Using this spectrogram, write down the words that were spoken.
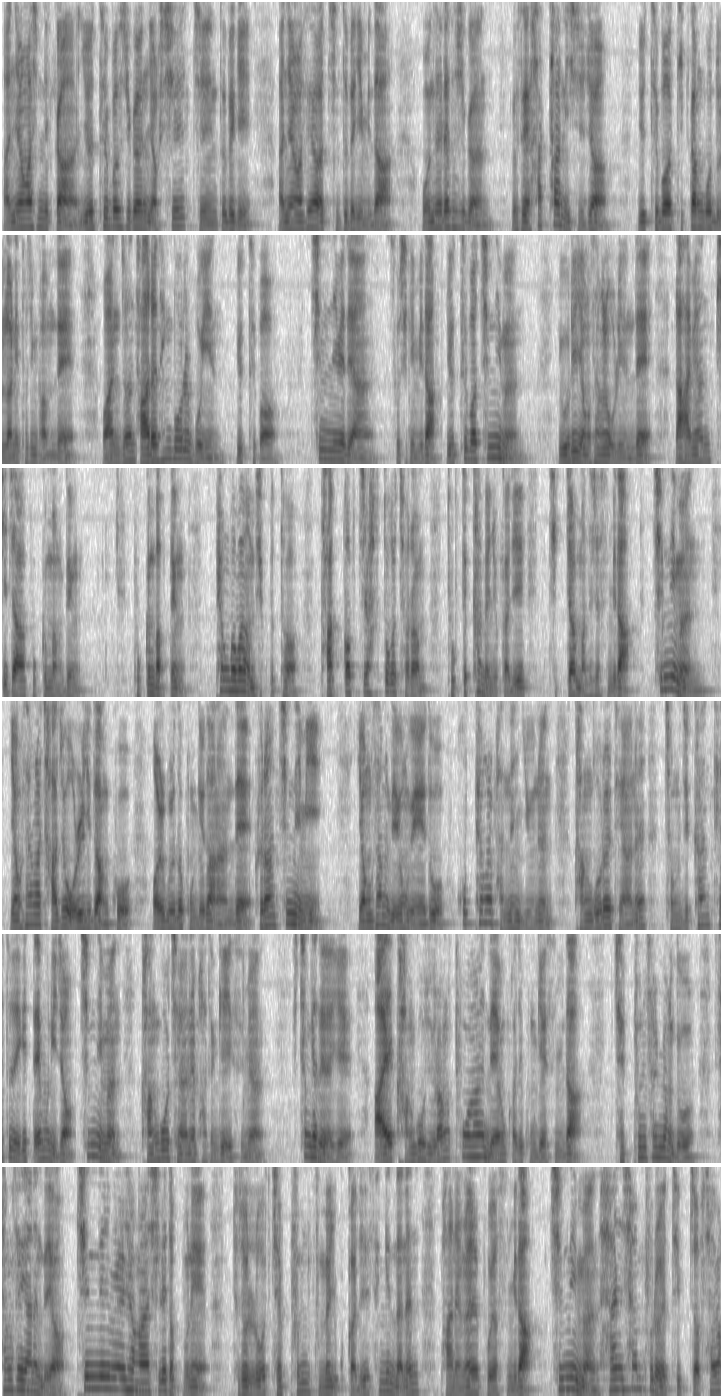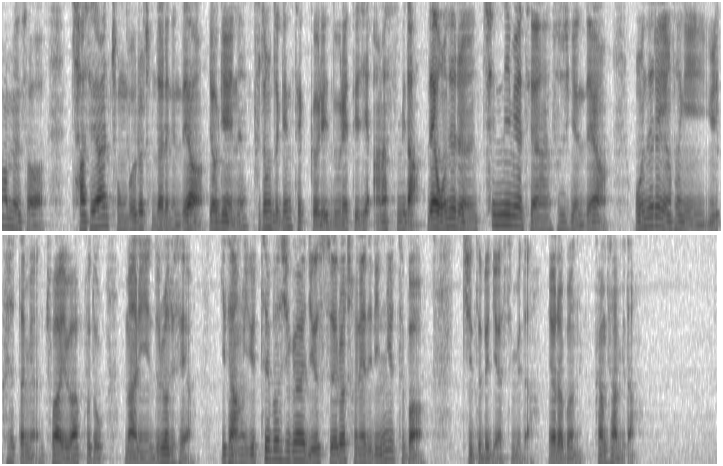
안녕하십니까. 유튜브 소식은 역시 진또배기. 안녕하세요. 진또배기입니다. 오늘의 소식은 요새 핫한 이슈죠. 유튜버 뒷광고 논란이 터진 가운데 완전 다른 행보를 보인 유튜버 침님에 대한 소식입니다. 유튜버 침님은 요리 영상을 올리는데 라면, 피자, 볶음밥 등 볶음밥 등 평범한 음식부터 닭 껍질 핫도그처럼 독특한 메뉴까지 직접 만드셨습니다. 칩님은 영상을 자주 올리지도 않고 얼굴도 공개도 안 하는데 그런 칩님이 영상 내용 외에도 호평을 받는 이유는 광고를 대하는 정직한 태도이기 때문이죠. 칩님은 광고 제안을 받은 게 있으면 시청자들에게 아예 광고주랑 통화한 내용까지 공개했습니다. 제품 설명도 상세히 하는데요. 친님을 향한 신뢰 덕분에 저절로 제품 구매 욕구까지 생긴다는 반응을 보였습니다. 침님은 한 샴푸를 직접 사용하면서 자세한 정보를 전달했는데요. 여기에는 부정적인 댓글이 눈에 띄지 않았습니다. 네, 오늘은 침님에 대한 소식인데요. 오늘의 영상이 유익하셨다면 좋아요와 구독 많이 눌러주세요. 이상 유튜브 소식을 뉴스로 전해드린 유튜버 진또백이었습니다. 여러분 감사합니다.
